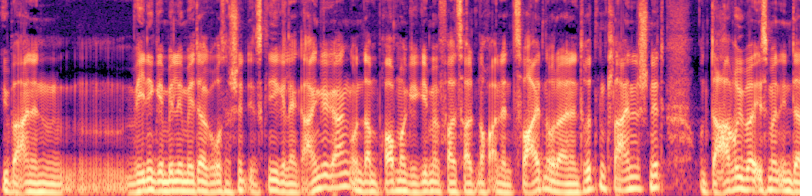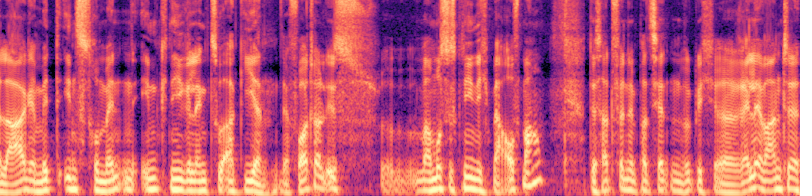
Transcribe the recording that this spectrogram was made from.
über einen wenige Millimeter großen Schnitt ins Kniegelenk eingegangen und dann braucht man gegebenenfalls halt noch einen zweiten oder einen dritten kleinen Schnitt und darüber ist man in der Lage, mit Instrumenten im Kniegelenk zu agieren. Der Vorteil ist, man muss das Knie nicht mehr aufmachen. Das hat für den Patienten wirklich äh, relevante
